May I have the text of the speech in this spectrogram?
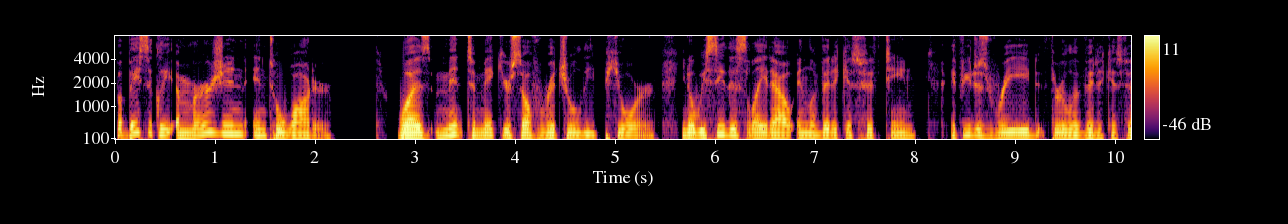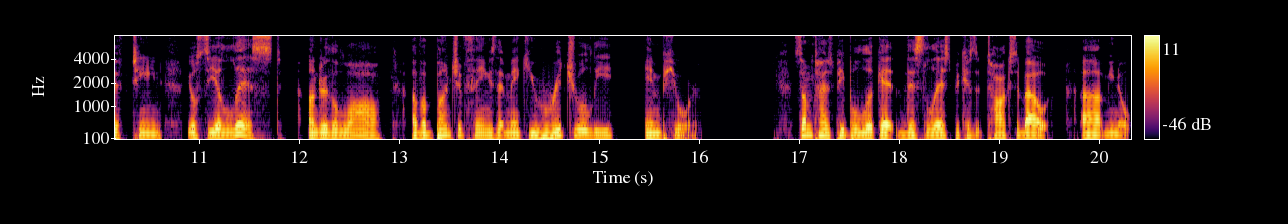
But basically, immersion into water was meant to make yourself ritually pure. You know, we see this laid out in Leviticus 15. If you just read through Leviticus 15, you'll see a list under the law of a bunch of things that make you ritually impure. Sometimes people look at this list because it talks about um, you know,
